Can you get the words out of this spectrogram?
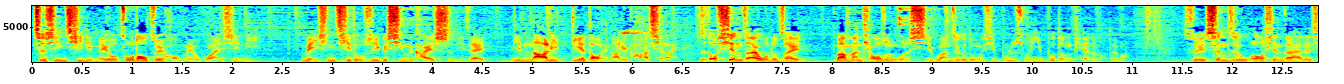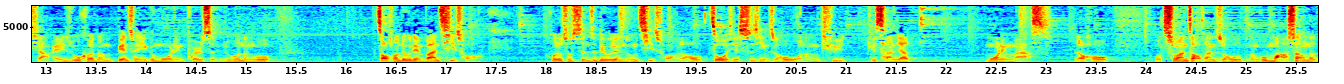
这星期你没有做到最好没有关系，你每星期都是一个新的开始。你在你哪里跌倒，你哪里爬起来。直到现在，我都在慢慢调整我的习惯。这个东西不是说一步登天的嘛，对吧？所以，甚至我到现在还在想，哎，如何能变成一个 morning person？如何能够早上六点半起床，或者说甚至六点钟起床，然后做一些事情之后，我能去去参加 morning mass，然后我吃完早餐之后能够马上的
